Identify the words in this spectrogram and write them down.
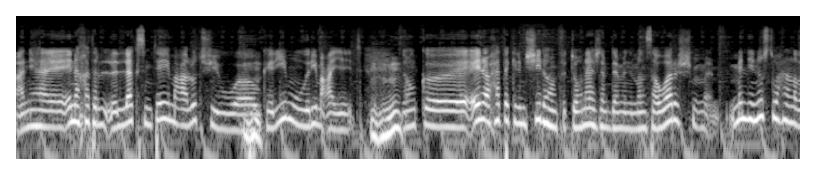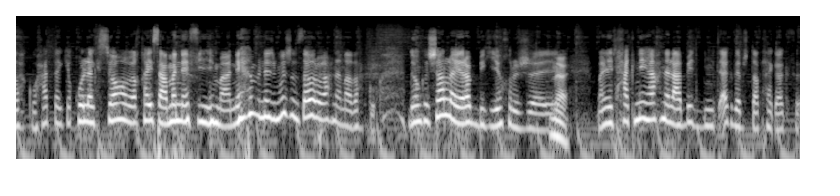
معناها أنا خاطر l'axe نتاعي مع لطفي. وكريم وريم عياد. donc آه، أنا حتى كي نمشي لهم في ال tournage نبدأ من ما نصورش ملي نوصلوا إحنا نضحكوا حتى كي يقول اكسيون قيس عملنا فيه معناها ما نجموش نصوروا وإحنا نضحكوا donc إن شاء الله يا ربي كي يخرج آه، نعم معناها ضحكناها إحنا العباد متاكده باش تضحك أكثر.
